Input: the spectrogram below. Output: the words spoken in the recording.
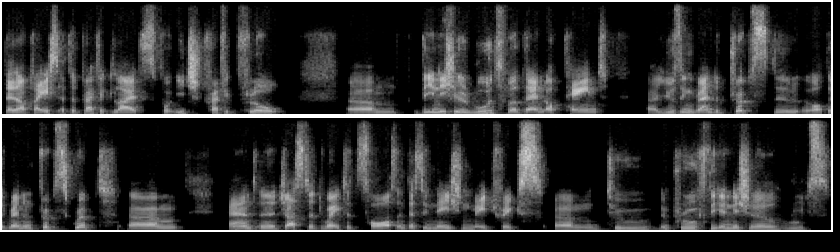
that are placed at the traffic lights for each traffic flow. Um, the initial routes were then obtained using random trips or the random trip script um, and an adjusted weighted source and destination matrix um, to improve the initial routes.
